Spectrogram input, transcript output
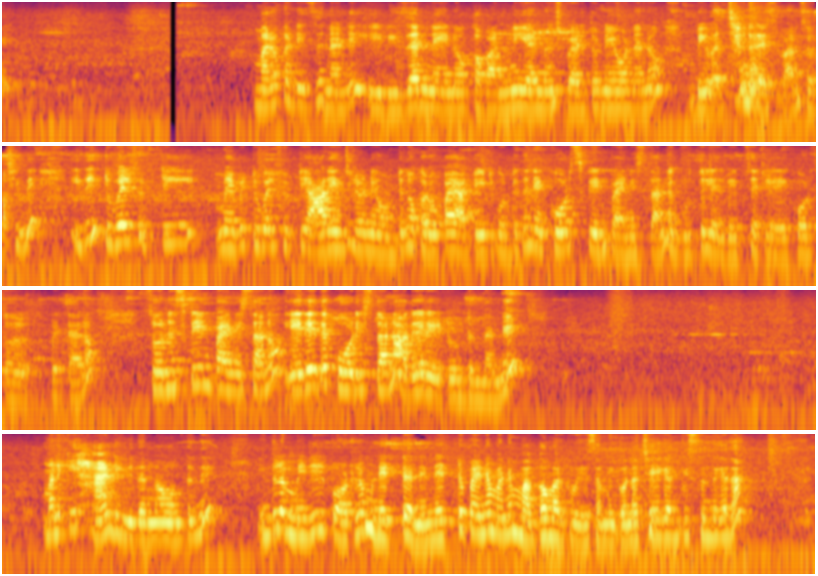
మరొక డిజైన్ అండి. ఈ డిజైన్ నేను ఒక వన్ ఇయర్ నుంచి పెడుతూనే ఉన్నాను. బీవచ్చంగా రెస్పాన్స్ వచ్చింది. ఇది twelve fifty maybe twelve fifty ఆ రేంజ్లోనే ఉంటుంది. ఒక రూపాయి అటు ఇటుకు ఉంటుంది. నేను కోడ్ స్క్రీన్ పైన ఇస్తాను. నాకు గుర్తులేదు వెబ్సైట్లో ఏ కోడ్తో పెట్టారో. సో నేను స్క్రీన్ పైన ఇస్తాను. ఏదైతే కోడ్ ఇస్తానో అదే రేట్ ఉంటుందండి. మనకి హ్యాండ్ ఈ విధంగా ఉంటుంది. ఇందులో మిడిల్ పాట్లో నెట్ అండి. నెట్ పైన మనం మగ్గం వర్క్ వేసాం. మీకు నా చేయి కనిపిస్తుంది కదా?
